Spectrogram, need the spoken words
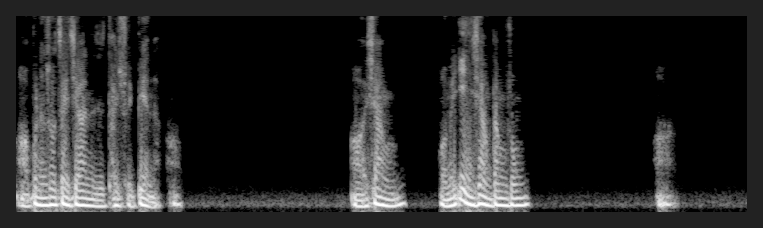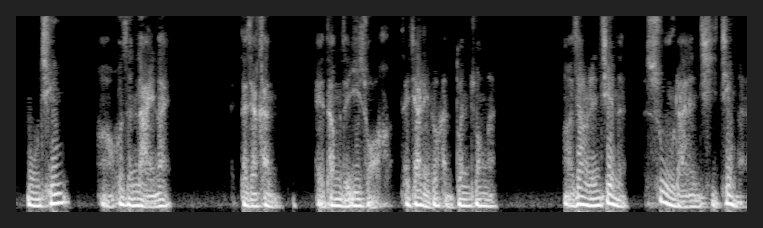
啊，不能说在家呢太随便了啊。啊，像我们印象当中啊，母亲啊或者奶奶，大家看，哎，他们的衣着在家里都很端庄啊，啊，让人见了。肃然起敬啊！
